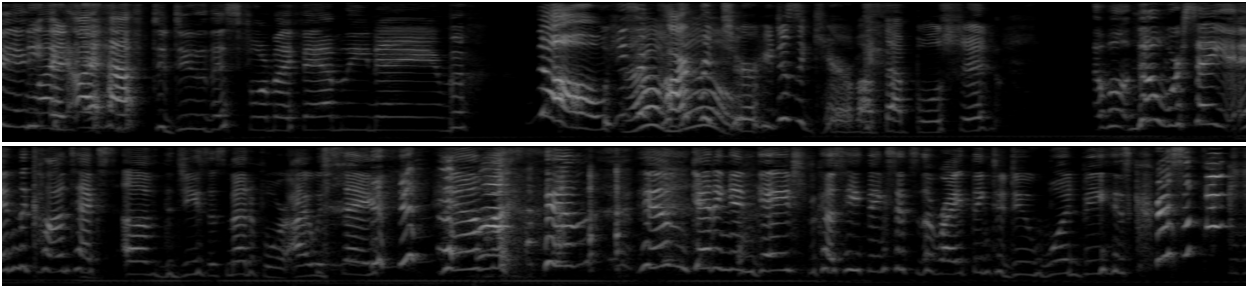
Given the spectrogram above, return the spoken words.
being The- like, and- I and- have to do this for my family name. No, he's Oh, a carpenter. He doesn't care about that bullshit. Well, no, we're saying in the context of the Jesus metaphor, I would say him, him, him getting engaged because he thinks it's the right thing to do would be his crucifixion.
